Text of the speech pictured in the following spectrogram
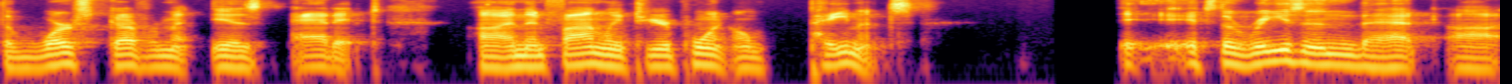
the worse government is at it. Uh, and then finally, to your point on payments, it's the reason that uh,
